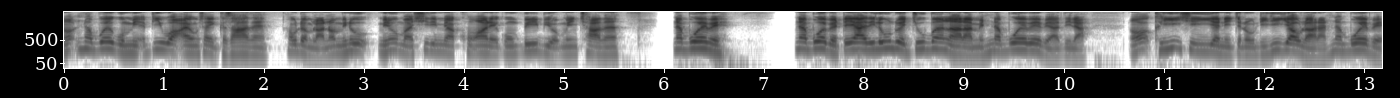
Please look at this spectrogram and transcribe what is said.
နော်နှစ်ပွဲကိုမင်းအပြည့်ဝအာယုံဆိုင်ကစားသန်းဟုတ်တယ်မလားနော်မင်းတို့မင်းတို့မှာရှိသမျှခွန်အားတွေအကုန်ပေးပြီးတော့မင်းချသန်းနှစ်ပွဲပဲ နှစ်ပွဲပဲတရားဒီလုံးအတွက်ကျူးပန်းလာတာမင်းနှစ်ပွဲပဲဗျာဒီလားနော်ခရီးအရှိကြီးကနေကျွန်တော်ဒီကြီးရောက်လာတာနှစ်ပွဲပဲ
